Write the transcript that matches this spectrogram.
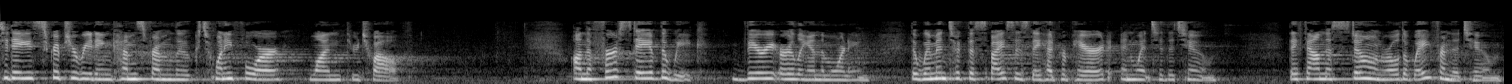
Today's scripture reading comes from Luke 24, 1 through 12. On the first day of the week, very early in the morning, the women took the spices they had prepared and went to the tomb. They found the stone rolled away from the tomb,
